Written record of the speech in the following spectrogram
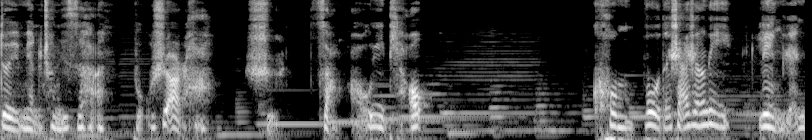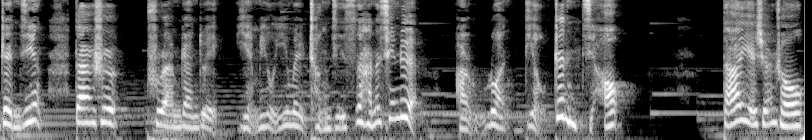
对面的成吉思汗不是二哈，是藏獒一条。恐怖的杀伤力令人震惊，但是 Prime 战队也没有因为成吉思汗的侵略而乱掉阵脚。打野选手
